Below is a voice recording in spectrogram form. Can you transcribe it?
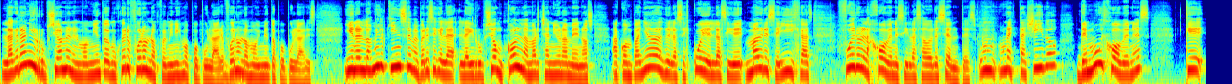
la gran irrupción en el movimiento de mujeres fueron los feminismos populares, fueron los movimientos populares. Y en el 2015 me parece que la, la irrupción con la marcha Ni Una Menos, acompañada desde las escuelas y de madres e hijas, fueron las jóvenes y las adolescentes. Un, un estallido de muy jóvenes que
